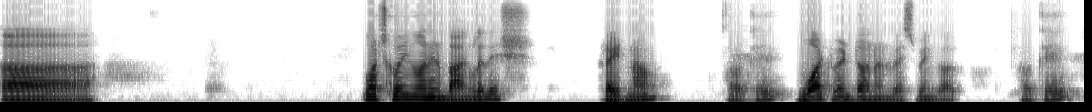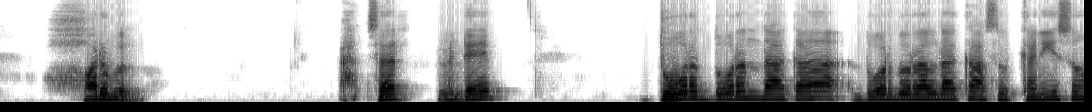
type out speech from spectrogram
uh, what's going on in Bangladesh right now, okay what went on in West Bengal. Okay Horrible. Sir um. అంటే దూర దూరం దాకా దూర దూరాల దాకా అసలు కనీసం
